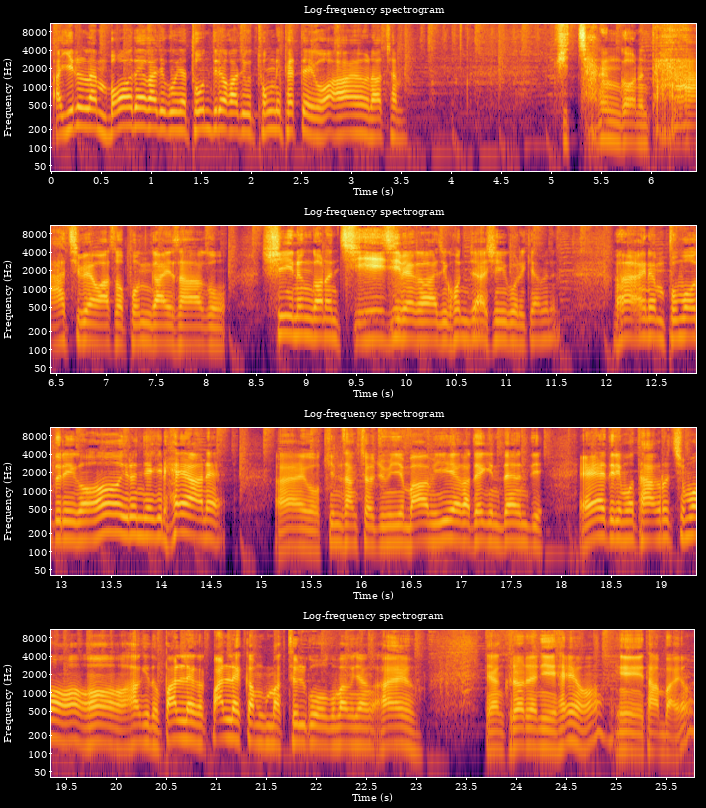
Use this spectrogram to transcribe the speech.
아 이럴라면 뭐 돼가지고 그냥 돈 들여가지고 독립했대요. 아유 나 참 귀찮은 거는 다 집에 와서 본가에서 하고 쉬는 거는 지 집에 가가지고 혼자 쉬고 이렇게 하면은 아 이런 부모들이 이거 어, 이런 얘기를 해야 안 해. 아이고 김상철 주민이 마음이 이해가 되긴 되는데 애들이 뭐 다 그렇지 뭐 어, 하기도 빨래가 빨래감 막 들고 오고 막 그냥 아유 그냥 그러려니 해요. 예 다음 봐요.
